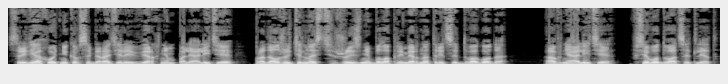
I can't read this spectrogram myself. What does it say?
Среди охотников-собирателей в Верхнем Палеолите продолжительность жизни была примерно 32 года, а в Неолите – всего 20 лет.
